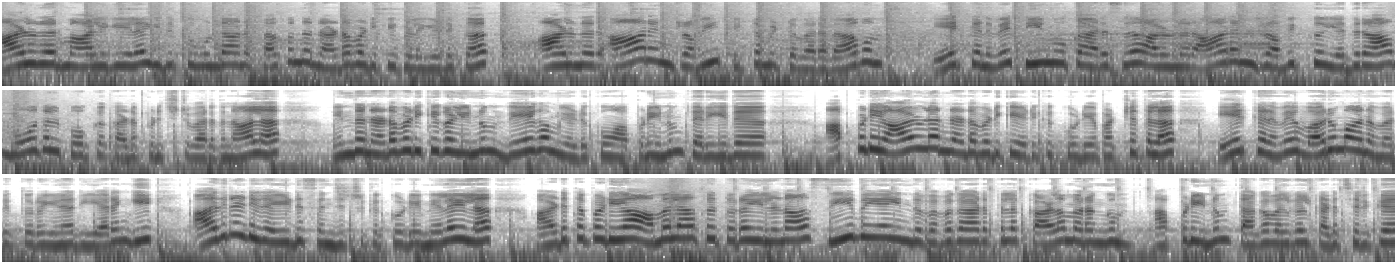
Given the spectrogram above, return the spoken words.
ஆளுநர் மாளிகையில இதுக்கு உண்டான தகுந்த நடவடிக்கைகளை எடுக்க ஆளுநர் ஆர் என் ரவி திட்டமிட்டு வரதாகவும் ஏற்கனவே திமுக அரசு ஆளுநர் ஆர் என் ரவிக்கு எதிராக மோதல் போக்கு கடைபிடிச்சிட்டு வரதுனால இந்த நடவடிக்கை நடவடிக்கைகள் இன்னும் வேகம் எடுக்கும் அப்படின்னு தெரியுது. அப்படி ஆளுநர் நடவடிக்கை எடுக்கக்கூடிய பட்சத்துல ஏற்கனவே வருமான வரித்துறையினர் இறங்கி அதிரடி ரைடு செஞ்சுட்டு இருக்கக்கூடிய நிலையில அடுத்தபடியா அமலாக்கத்துறை இல்லனா சிபிஐ இந்த விவகாரத்துல களமிறங்கும் அப்படின்னும் தகவல்கள் கிடைச்சிருக்கு.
